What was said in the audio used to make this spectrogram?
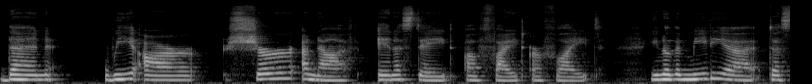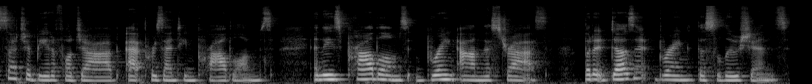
then we are sure enough in a state of fight or flight. You know, the media does such a beautiful job at presenting problems, and these problems bring on the stress, but it doesn't bring the solutions.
